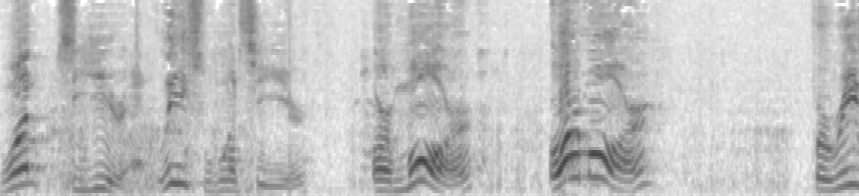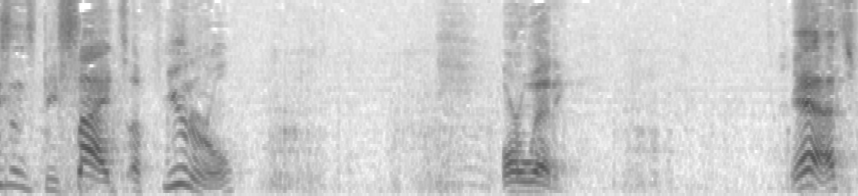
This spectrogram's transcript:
once a year, at least once a year, or more, or more, for reasons besides a funeral or wedding. Yeah, that's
